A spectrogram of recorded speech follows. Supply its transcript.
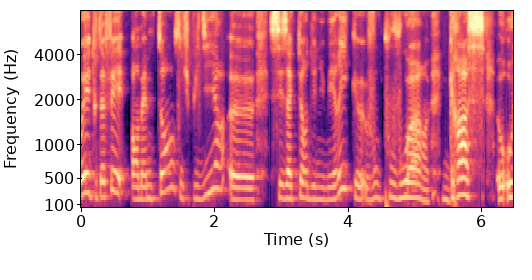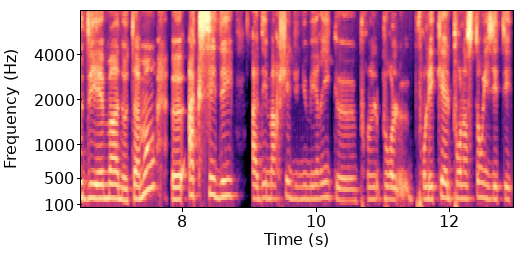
oui, tout à fait. En même temps, si je puis dire, euh, ces acteurs du numérique vont pouvoir, grâce au DMA notamment, euh, accéder à des marchés du numérique pour, pour, pour lesquels, pour l'instant, ils étaient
